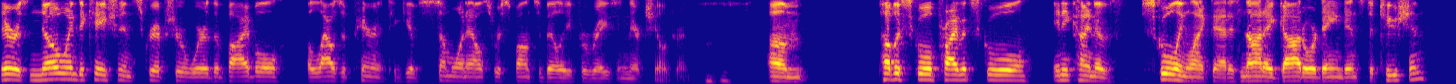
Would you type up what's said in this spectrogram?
there is no indication in Scripture where the Bible allows a parent to give someone else responsibility for raising their children. Um, public school, private school, any kind of schooling like that is not a God ordained institution.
